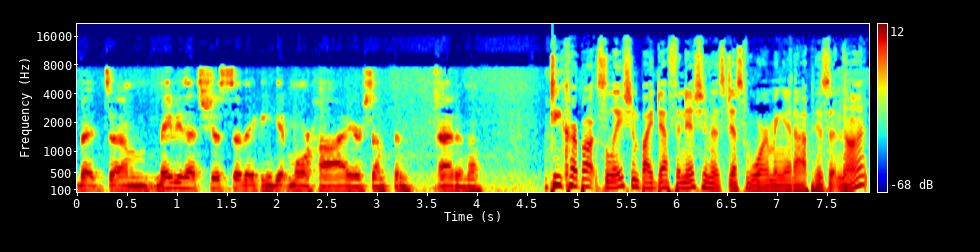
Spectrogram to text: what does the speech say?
but um, maybe that's just so they can get more high or something. I don't know. Decarboxylation, by definition, is just warming it up, is it not?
